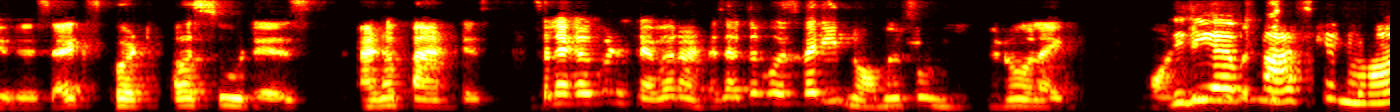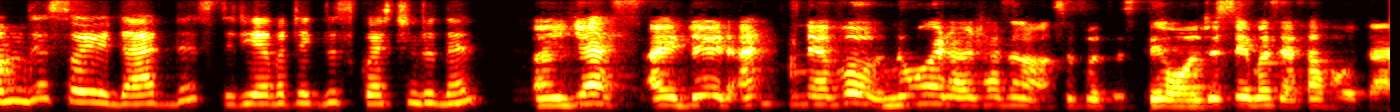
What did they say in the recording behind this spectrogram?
unisex but a suit is and a pant is? So like i could never understand. That was very normal for me you know like did you ever ask your mom this or your dad this? Did you ever take this question to them? Uh, yes, I did. And never, no adult has an answer for this. They all just say, Bas aisa hota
